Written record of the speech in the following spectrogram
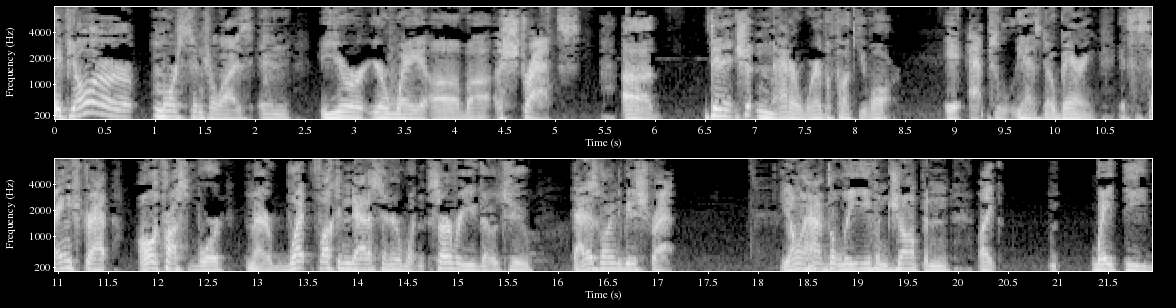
if y'all are more centralized in your, your way of, uh, strats, uh, then it shouldn't matter where the fuck you are. It absolutely has no bearing. It's the same strat all across the board, no matter what fucking data center, what server you go to, that is going to be the strat. You don't have to leave and jump and like wait the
